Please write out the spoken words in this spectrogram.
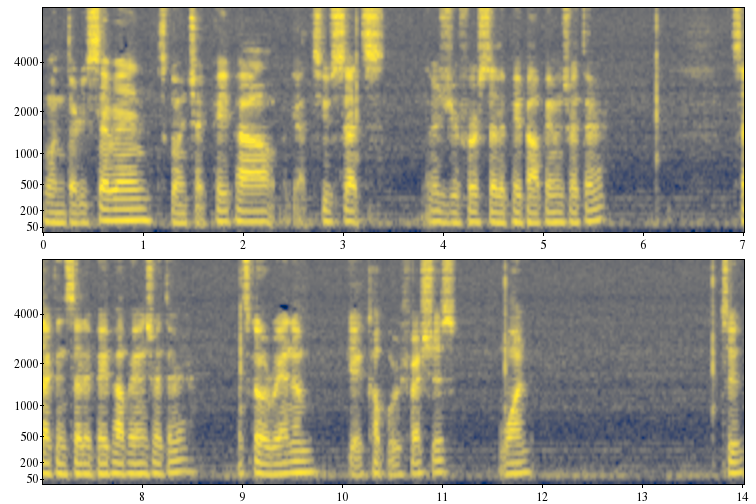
137. Let's go and check PayPal. We got two sets. There's your first set of PayPal payments right there. Second set of PayPal payments right there. Let's go random, get a couple refreshes. One, two.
